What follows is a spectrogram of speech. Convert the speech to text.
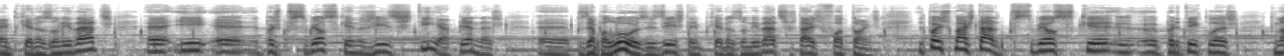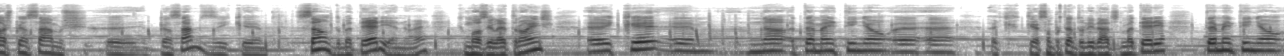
em pequenas unidades uh, e uh, depois percebeu-se que a energia existia apenas, uh, por exemplo, a luz existe em pequenas unidades, os tais fotões. E depois, mais tarde, percebeu-se que partículas que nós pensamos, pensamos e que são de matéria, não é? Como os eletrões, que não, também tinham, que são portanto unidades de matéria, também tinham,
